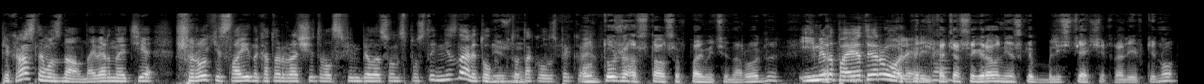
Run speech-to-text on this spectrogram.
прекрасно его знала, наверное, те широкие слои, на которые рассчитывался фильм «Белое солнце пустыни», не знали толком, не кто такой Луспекаев. Он тоже остался в памяти народа. Именно по этой роли. Да. Хотя сыграл несколько блестящих ролей в кино,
